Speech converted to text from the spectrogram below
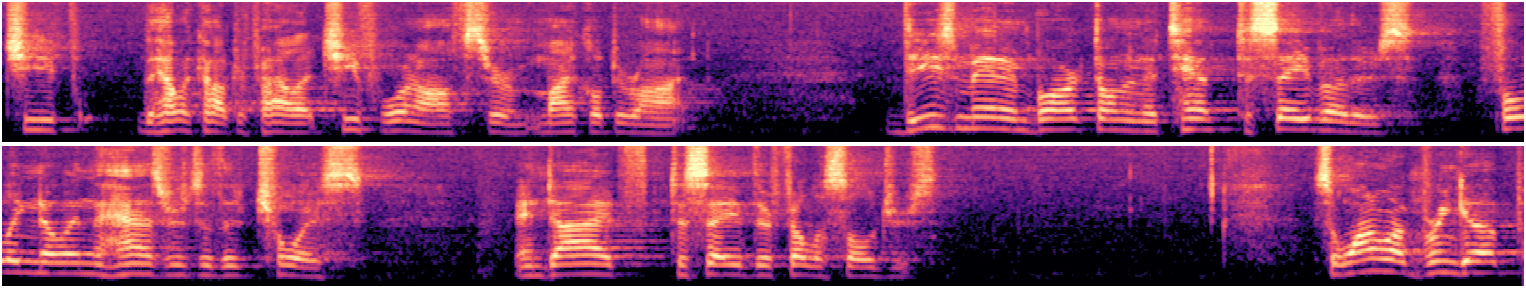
Chief, the helicopter pilot, Chief Warrant Officer Michael Durant. These men embarked on an attempt to save others, fully knowing the hazards of their choice, and died to save their fellow soldiers. So, why do I bring up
